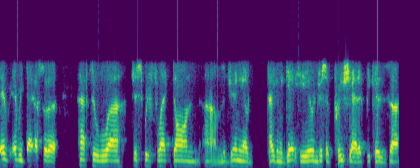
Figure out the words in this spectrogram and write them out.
every, every day I sort of have to uh, just reflect on um, the journey I've taken to get here and just appreciate it because uh,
